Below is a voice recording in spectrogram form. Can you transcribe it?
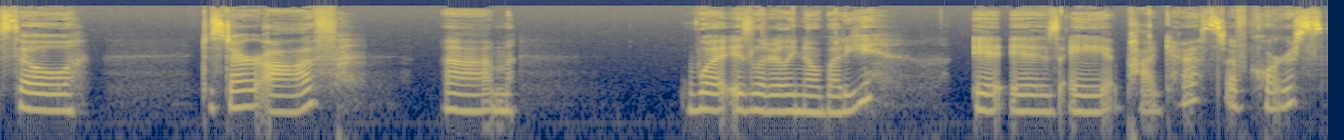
So, to start off, um, what is literally nobody? It is a podcast, of course,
